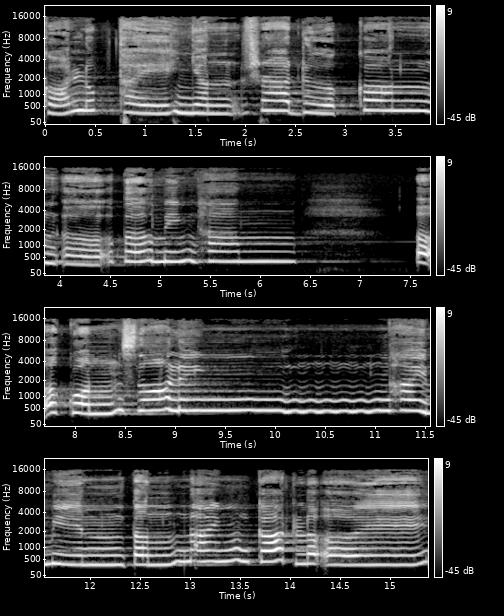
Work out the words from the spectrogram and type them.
có lúc thầy nhận ra được con ở Birmingham ở quần gió linh. Hay miền tần anh cát lợi.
